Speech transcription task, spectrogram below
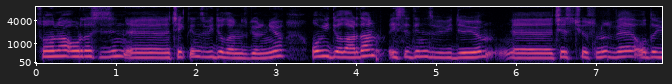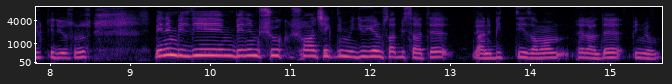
Sonra orada sizin e, çektiğiniz videolarınız görünüyor. O videolardan istediğiniz bir videoyu e, seçiyorsunuz ve o da yüklediyorsunuz. Benim bildiğim benim şu şu an çektiğim video yarım saat bir saate yani bittiği zaman herhalde bilmiyorum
